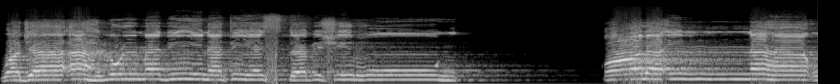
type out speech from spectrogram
وجاء أهل المدينة يستبشرون. قال إن هؤلاء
